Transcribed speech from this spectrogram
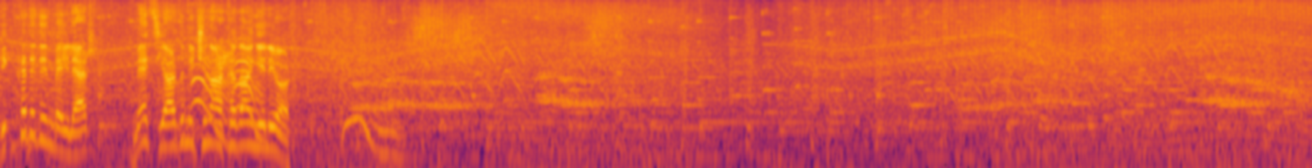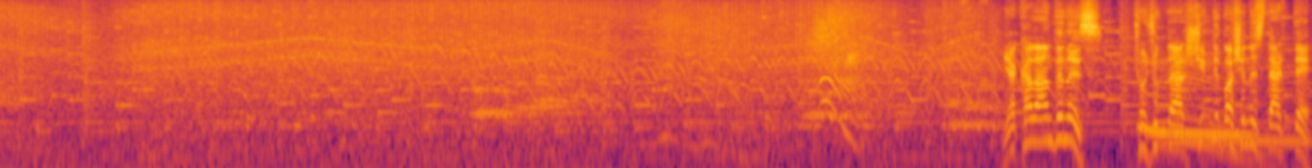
Dikkat edin beyler. Matt yardım için arkadan geliyor. Yakalandınız. Çocuklar şimdi başınız dertte.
